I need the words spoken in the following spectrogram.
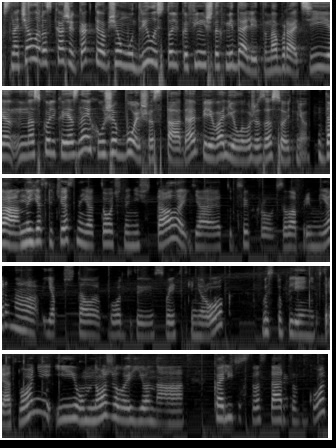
Сначала расскажи, как ты вообще умудрилась столько финишных медалей-то набрать? И, насколько я знаю, их уже больше ста, да, перевалило уже за сотню. Да, но если честно, я точно не считала. Я эту цифру взяла примерно. Я посчитала годы своих тренировок, выступлений в триатлоне и умножила ее на количество стартов в год,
